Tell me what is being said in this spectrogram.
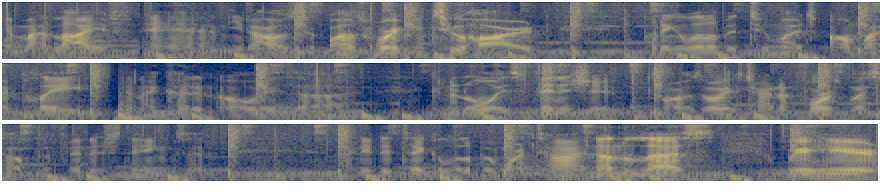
in my life. And you know, I was I was working too hard, putting a little bit too much on my plate, and I couldn't always uh, couldn't always finish it. Or I was always trying to force myself to finish things, and I need to take a little bit more time. Nonetheless, we're here,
